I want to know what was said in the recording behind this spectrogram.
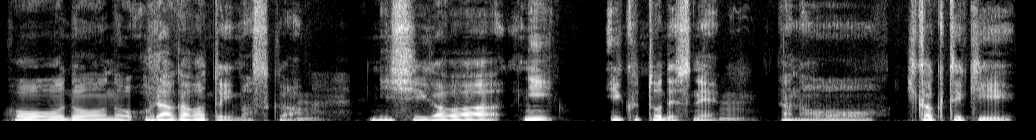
報道の裏側といいますか、うん。西側に行くとですねう、ん。あの、比較的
